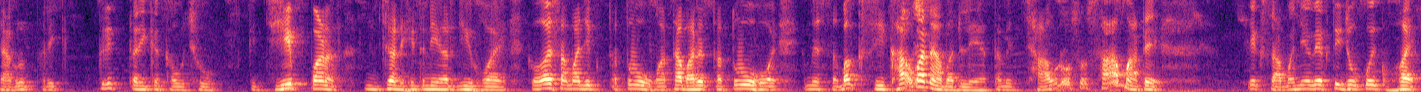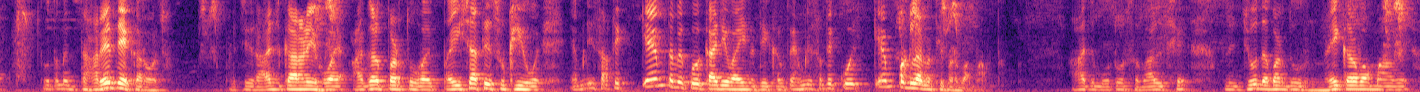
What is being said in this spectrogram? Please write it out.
જાગૃત તરીકે તરીકે કહું છું કે જે પણ જનહિતની અરજી હોય કે અસામાજિક તત્વો, માથાભારે તત્વો હોય, એમને સબક શીખવવાના બદલે તમે છાવરો છો શા માટે? એક સામાન્ય વ્યક્તિ જો કોઈક હોય, તો તમે ધારે તે કરો છો. પણ જે રાજકારણી હોય, આગળ પડતું હોય, પૈસાથી સુખી હોય, એમની સાથે કેમ તમે કોઈ કાર્યવાહી નથી કરતા? એમની સાથે કોઈ કેમ પગલાં નથી ભરવામાં આવતા? આ જ મોટો સવાલ છે અને જો દબાણ દૂર નહીં કરવામાં આવે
